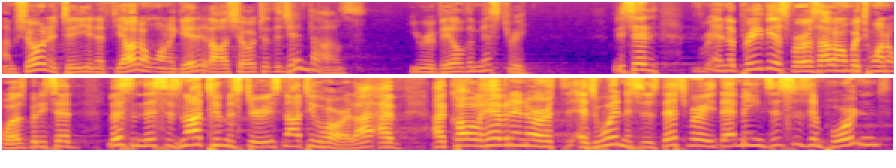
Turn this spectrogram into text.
I'm showing it to you, and if y'all don't want to get it, I'll show it to the Gentiles. He revealed the mystery. He said in the previous verse, I don't know which one it was, but he said, Listen, this is not too mysterious, not too hard. I, have I call heaven and earth as witnesses. That's very, that means this is important.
